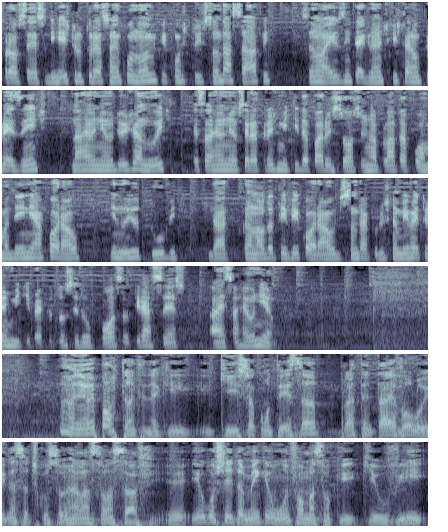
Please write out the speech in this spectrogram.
processo de reestruturação econômica e constituição da SAF são aí os integrantes que estarão presentes na reunião de hoje à noite. Essa reunião será transmitida para os sócios na plataforma DNA Coral e no YouTube do canal da TV Coral de Santa Cruz também vai transmitir para que o torcedor possa ter acesso a essa reunião. Uma reunião é importante, né? Que, que isso aconteça para tentar evoluir nessa discussão em relação à SAF. É, e eu gostei também que uma informação que, que eu vi,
